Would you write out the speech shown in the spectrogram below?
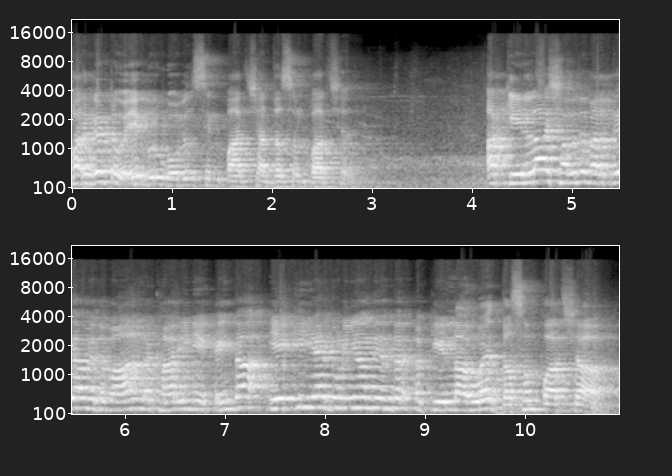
ਪ੍ਰਗਟ ਹੋਏ ਗੁਰੂ ਗੋਬਿੰਦ ਸਿੰਘ ਪਾਤਸ਼ਾਹ, ਦਸਮ ਪਾਤਸ਼ਾਹ। ਅਕੇਲਾ ਸ਼ਬਦ ਵਰਤਿਆ ਵਿਦਵਾਨ ਲਖਾਰੀ ਨੇ ਕਹਿੰਦਾ, ਇੱਕ ਹੀ ਹੈ ਦੁਨੀਆ ਦੇ ਅੰਦਰ, ਅਕੇਲਾ ਉਹ ਹੈ ਦਸਮ ਪਾਤਸ਼ਾਹ।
